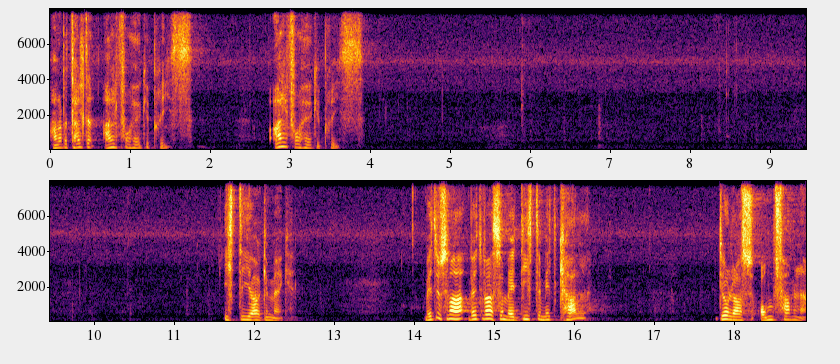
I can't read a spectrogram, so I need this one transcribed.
Han har betalt en altfor høy pris. Altfor høy pris. Etterjage meg. Vet du, hva, vet du hva som er ditt og mitt kall? Det å la oss omfavne.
